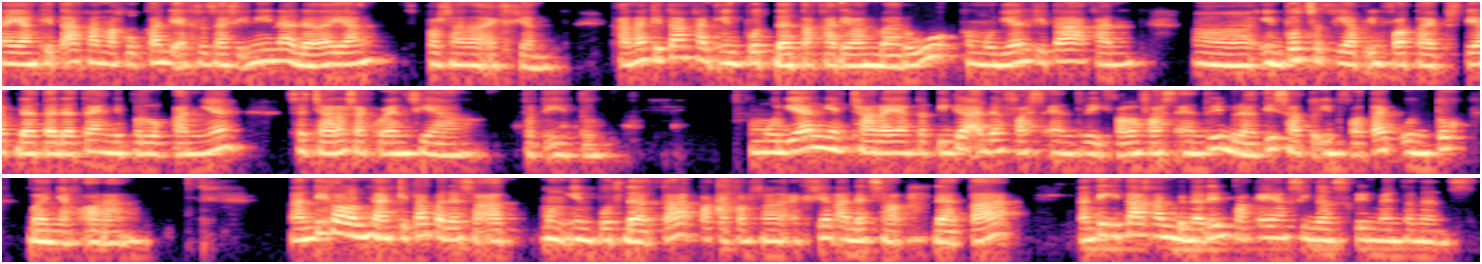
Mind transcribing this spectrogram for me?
Nah, yang kita akan lakukan di exercise ini, ini adalah yang personal action. Karena kita akan input data karyawan baru, kemudian kita akan Eh, input setiap info type, setiap data-data yang diperlukannya secara sekuensial, seperti itu. Kemudian cara yang ketiga ada fast entry. Kalau fast entry berarti satu info type untuk banyak orang. Nanti kalau misalnya kita pada saat menginput data pakai personal action ada salah data, nanti kita akan benerin pakai yang single screen maintenance.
